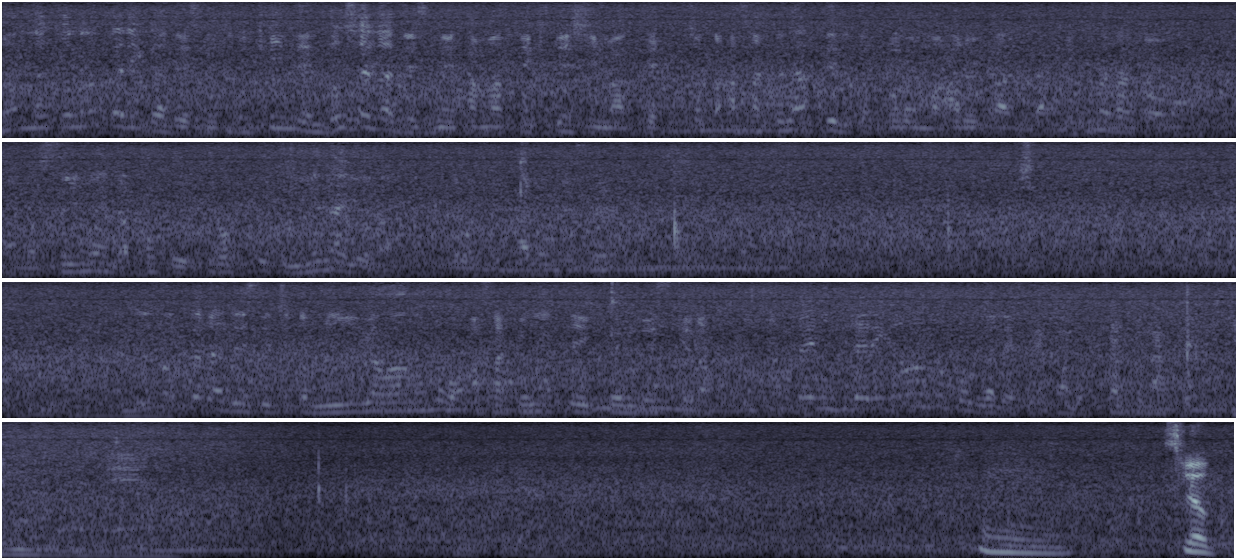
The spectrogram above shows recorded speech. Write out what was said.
真ん中の辺りがですねちょっと近年土砂がですね溜まってきてしまってちょっと浅くなっているところもある感じなんで今だとあの水面が濃く黒っぽく見えないようなところもあるんです今からですねちょっと右側の方浅くなっていくんですけど反対に左側の方がですね今度深くなっていきます、ねうん、slope.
